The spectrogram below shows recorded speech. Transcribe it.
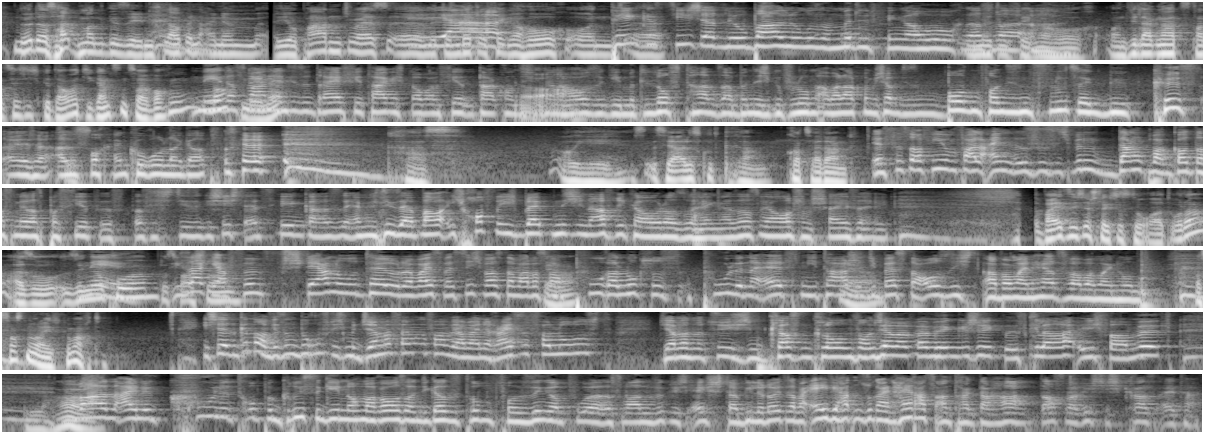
Nur das hat man gesehen. Ich glaube, in einem Leopardendress äh, mit Ja. dem Mittelfinger hoch und Pinkes T-Shirt, Leopardenhose und Mittelfinger hoch. äh, Das Mittelfinger war, hoch. Und wie lange hat es tatsächlich gedauert? Die ganzen zwei Wochen? Nee, noch? das waren ja ne? diese drei, vier Tage. Ich glaube, am vierten Tag konnte ich wieder nach Hause gehen. Mit Lufthansa bin ich geflogen. Aber Lakom, ich habe diesen Boden von diesem Flugzeug geküsst, Alter. Als es noch kein Corona gab. Krass. Oh je, es ist ja alles gut gegangen. Gott sei Dank. Es ist auf jeden Fall ein, es ist, ich bin dankbar Gott, dass mir das passiert ist, dass ich diese Geschichte erzählen kann. Das ist einfach diese Erfahrung. Ich hoffe, ich bleibe nicht in Afrika oder so hängen. Also das wäre auch schon scheiße, ey. War jetzt nicht der schlechteste Ort, oder? Also Singapur, das ich war sag schon... ja, Fünf-Sterne-Hotel oder weiß weiß ich was, da war, das Ja. war purer Luxus, Pool in der elften Etage, Ja. die beste Aussicht, aber mein Herz war bei meinem Hund. Was hast du eigentlich gemacht? Ich, äh, genau, wir sind beruflich mit JamFM gefahren, wir haben eine Reise verlost. Die haben dann natürlich einen Klassenclown von JamFM hingeschickt, ist klar, ich fahr mit. Wir waren eine coole Truppe. Grüße gehen nochmal raus an die ganze Truppe von Singapur. Das waren wirklich echt stabile Leute. Aber ey, wir hatten sogar einen Heiratsantrag da. Das war richtig krass, Alter.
